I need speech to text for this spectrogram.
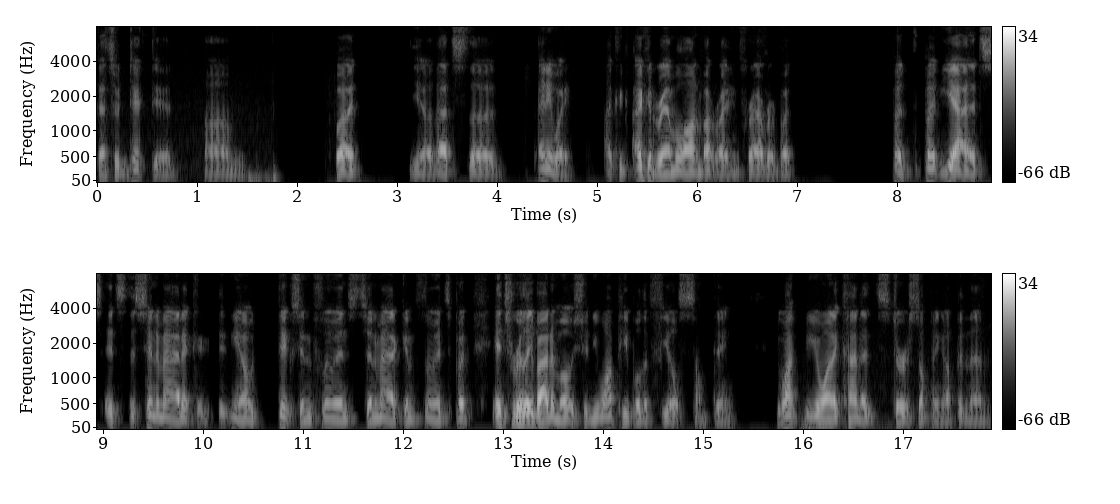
that's what Dick did. Um, but you know, that's the anyway. I could I could ramble on about writing forever, but but but yeah, it's it's the cinematic, you know, Dick's influence, cinematic influence, but it's really about emotion. You want people to feel something. You want you want to kind of stir something up in them.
